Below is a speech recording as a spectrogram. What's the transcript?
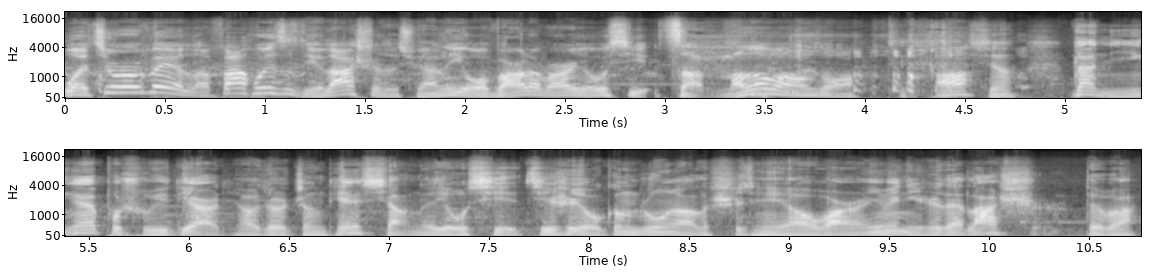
我就是为了发挥自己拉屎的权利，我玩了玩游戏，怎么了，王总？啊，行，那你应该不属于第二条，就是整天想着游戏，即使有更重要的事情也要玩，因为你是在拉屎，对吧？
